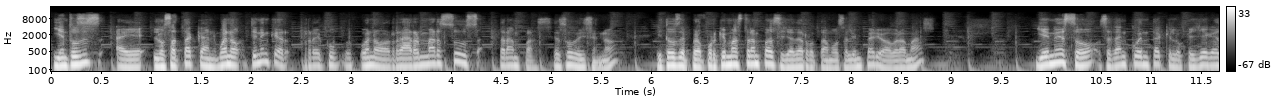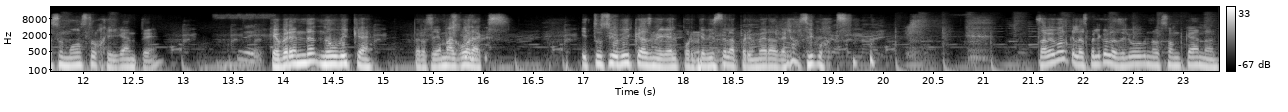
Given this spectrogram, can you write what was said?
Y entonces eh, los atacan. Bueno, tienen que bueno, rearmar sus trampas, eso dicen, ¿no? Y todos de, pero ¿por qué más trampas si ya derrotamos al imperio? ¿Habrá más? Y en eso se dan cuenta que lo que llega es un monstruo gigante que Brenda no ubica, pero se llama Gorax. Y tú sí ubicas, Miguel, porque viste la primera de los Ewoks. Sabemos que las películas de Ewoks no son canon,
